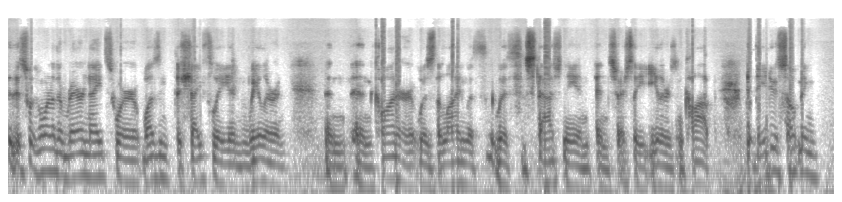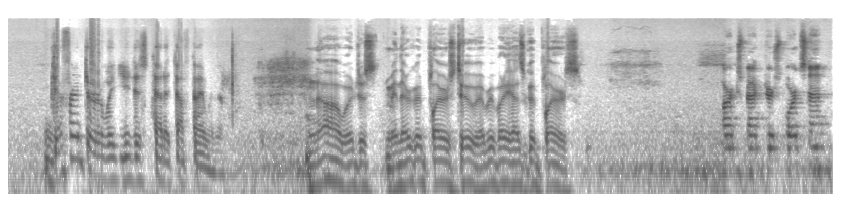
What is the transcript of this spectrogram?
this was one of the rare nights where it wasn't the Scheifele and Wheeler and, and, and Connor. It was the line with, with Stastny and, and especially Ehlers and Copp. Did they do something different or would you just had a tough time with them? No, we're just. I mean, they're good players too. Everybody has good players. Mark Spector, Sportsnet.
